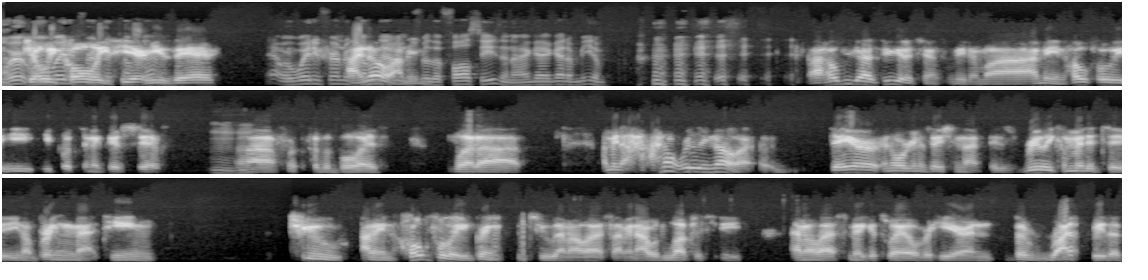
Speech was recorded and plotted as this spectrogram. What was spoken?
We're, we're Joey waiting Cole he's here down. he's there. Yeah, we're waiting for him to I come know, down I mean- for the fall season. I got to meet him. I hope you guys do get a chance to meet him. Uh, I mean hopefully he he puts in a good shift. Mhm. uh, for, for the boys. But uh, I mean, I, I don't really know. They are an organization that is really committed to you know bringing that team to. I mean, hopefully bring them to MLS. I mean, I would love to see MLS make its way over here, and the rivalry that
